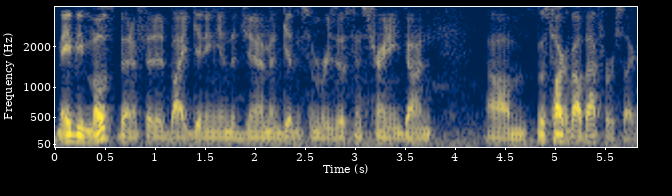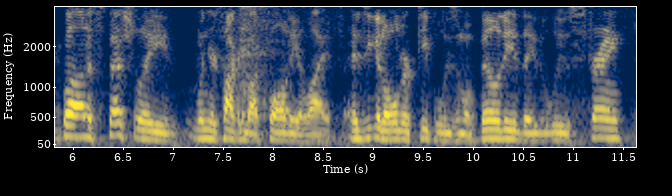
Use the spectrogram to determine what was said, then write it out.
maybe most benefited by getting in the gym and getting some resistance training done. Um, let's talk about that for a second. Well, and especially when you're talking about quality of life. As you get older, people lose mobility, they lose strength,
